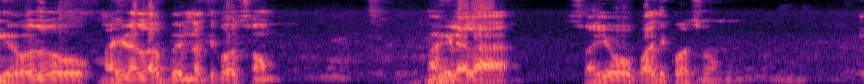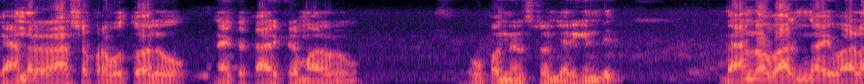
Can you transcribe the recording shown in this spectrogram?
ఈరోజు మహిళల అభ్యున్నతి కోసం మహిళల స్వయం ఉపాధి కోసం కేంద్ర రాష్ట్ర ప్రభుత్వాలు అనేక కార్యక్రమాలు రూపొందించడం జరిగింది. దానిలో భాగంగా ఇవాళ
